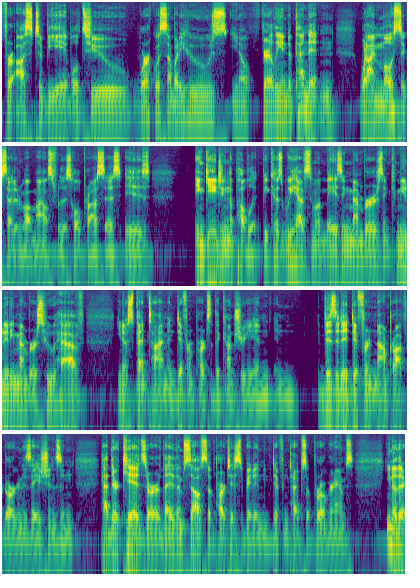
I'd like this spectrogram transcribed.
for us to be able to work with somebody who's you know fairly independent. And what I'm most excited about Myles for this whole process is engaging the public because we have some amazing members and community members who have, you know, spent time in different parts of the country and, and visited different nonprofit organizations and had their kids or they themselves have participated in different types of programs. You know,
